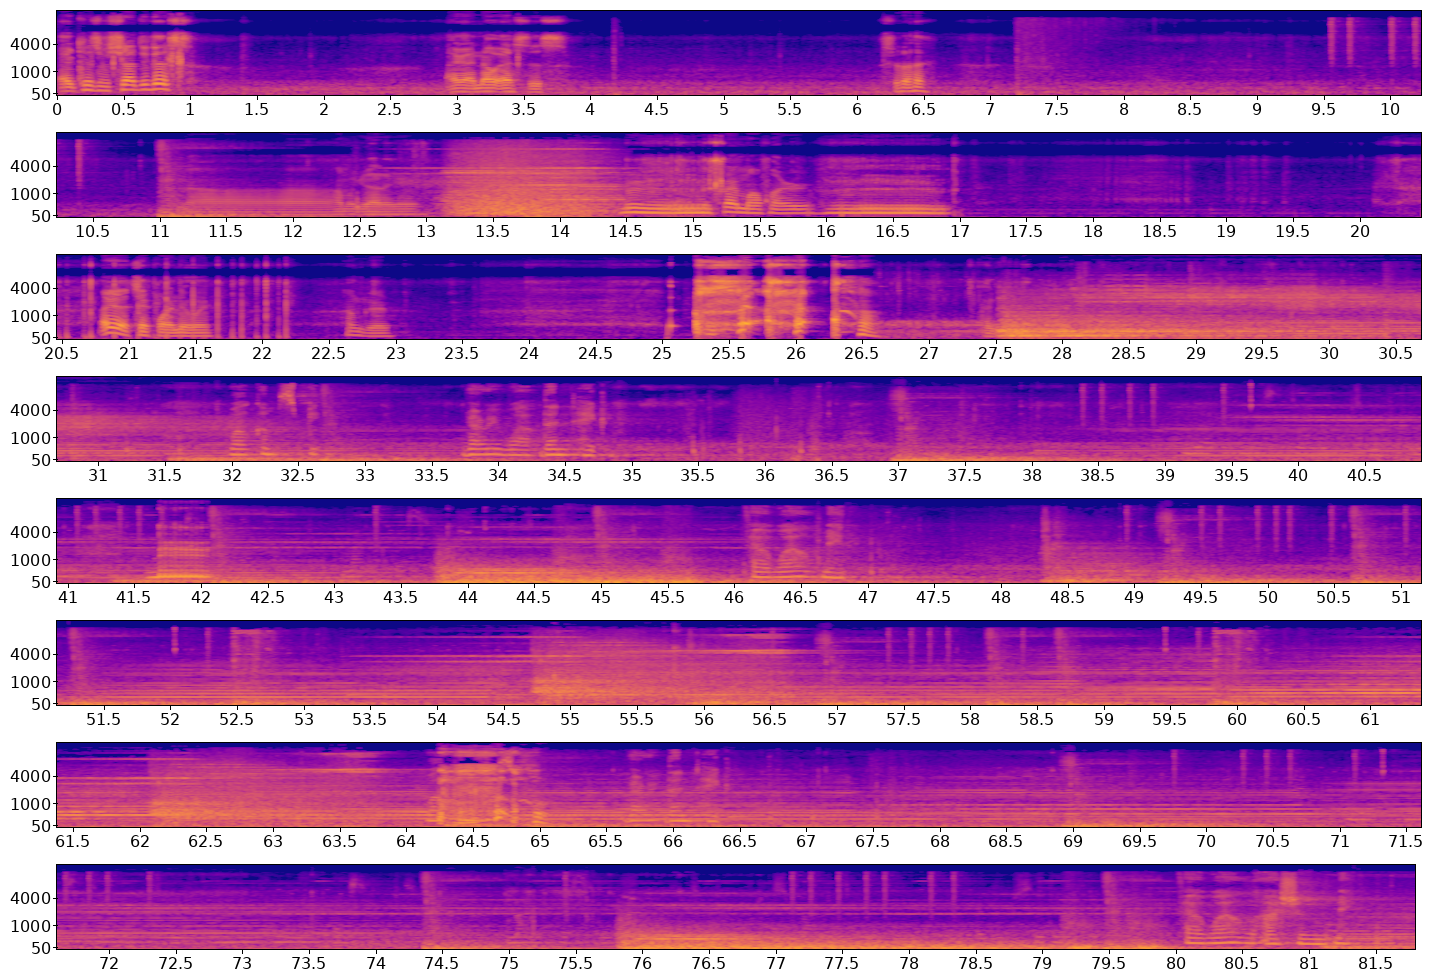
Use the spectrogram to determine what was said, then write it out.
Hey, Christopher, should I do this? I got no S's. Should I? Nah, I'm gonna get out of here. Try my fire. I got a checkpoint anyway. I'm good. Welcome, speak. Very well, then take. Farewell, Ashen Maiden.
